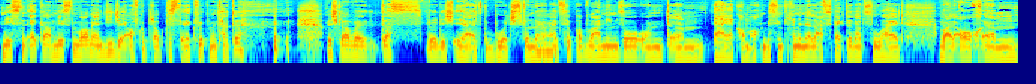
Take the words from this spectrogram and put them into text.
nächsten Ecke am nächsten Morgen ein DJ aufgeploppt ist, der Equipment hatte. ich glaube, das würde ich eher als Geburtsstunde, mhm. als Hip-Hop wahrnehmen so und ähm, daher kommen auch ein bisschen kriminelle Aspekte dazu halt, weil auch ähm,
